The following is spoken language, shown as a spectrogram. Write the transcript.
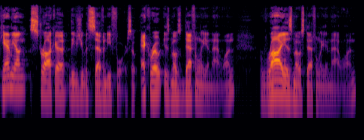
Cam Young, Straka leaves you with 74. So Eckroat is most definitely in that one. Rai is most definitely in that one.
